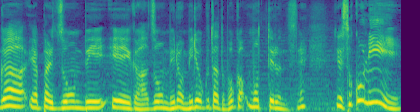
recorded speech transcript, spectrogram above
ろがやっぱりゾンビ映画ゾンビの魅力だと僕は思ってるんですね。でそこに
